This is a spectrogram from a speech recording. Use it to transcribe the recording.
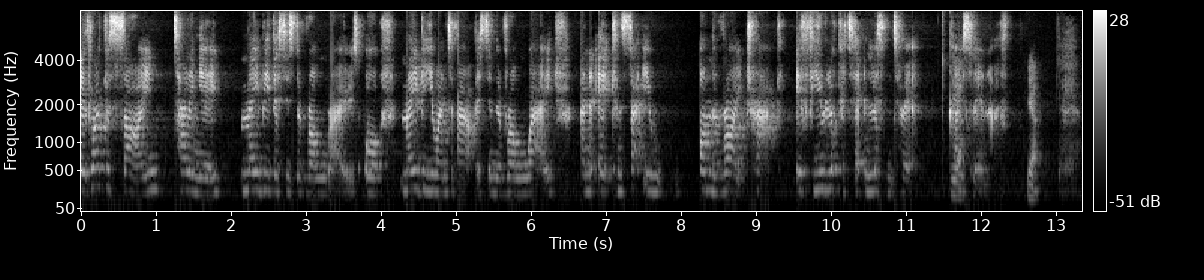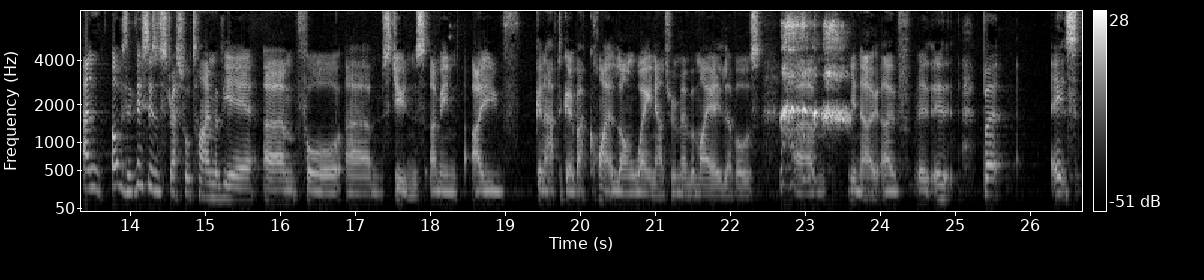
it's like a sign telling you maybe this is the wrong road, or maybe you went about this in the wrong way, and it can set you on the right track if you look at it and listen to it closely yeah. enough. Yeah. And obviously, this is a stressful time of year um, for um, students. I mean, I'm going to have to go back quite a long way now to remember my A levels. Um, you know, I've, it, it, but it's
